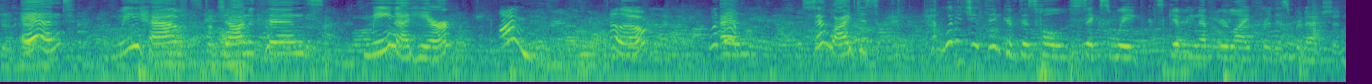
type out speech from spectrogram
Good to hear. And we have Jonathan's Mina here. Hi. Hello. What's up? So I just, what did you think of this whole six weeks giving up your life for this production?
